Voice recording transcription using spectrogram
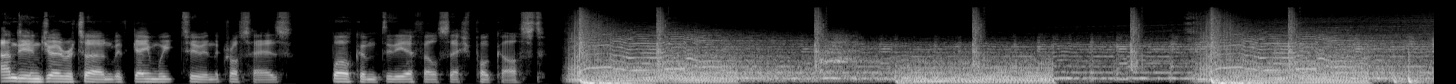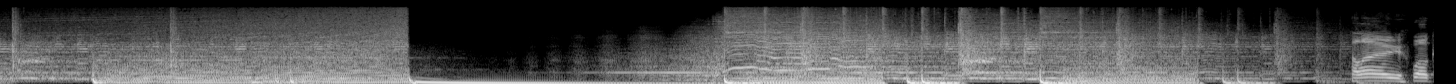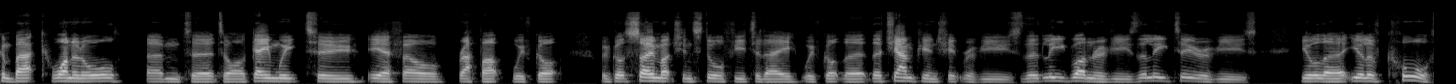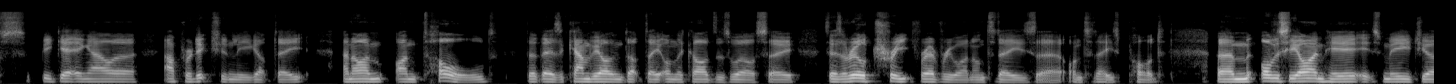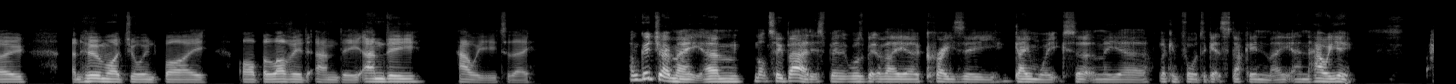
Andy and Joe return with game week two in the crosshairs. Welcome to the EFL Sesh podcast. Welcome back, one and all, um, to to our game week two EFL wrap up. We've got we've got so much in store for you today. We've got the the championship reviews, the League One reviews, the League Two reviews. You'll uh, you'll of course be getting our our prediction league update, and I'm I'm told that there's a Canvey Island update on the cards as well. So, so there's a real treat for everyone on today's uh, on today's pod. Um, obviously, I'm here. It's me, Joe, and who am I joined by? Our beloved Andy. Andy, how are you today? I'm good, Joe, mate. Um, not too bad. It's been it was a bit of a uh, crazy game week. Certainly, uh, looking forward to get stuck in, mate. And how are you?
